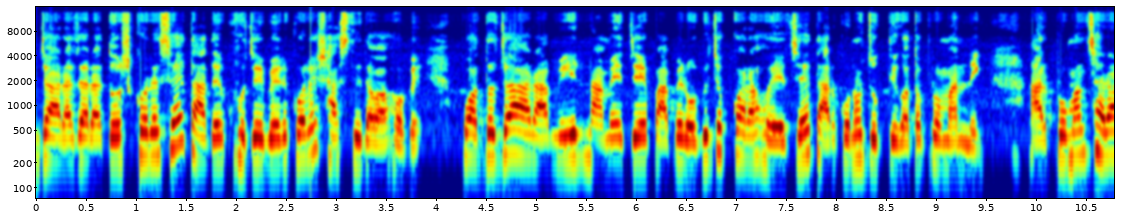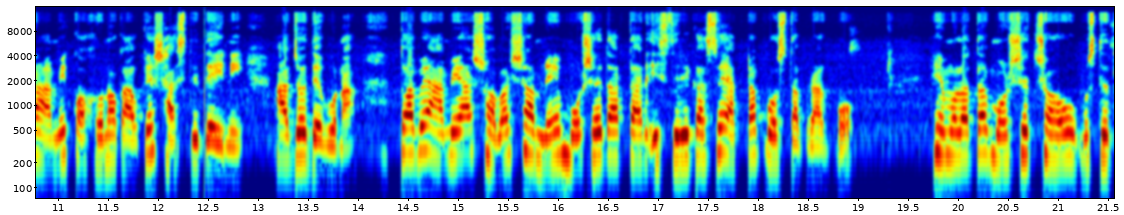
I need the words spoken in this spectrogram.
যারা যারা দোষ করেছে, তাদের খুঁজে বের করে শাস্তি দেওয়া হবে। পদ্মজা আর আমির নামে যে পাপের অভিযোগ করা হয়েছে, তার কোনো যুক্তিগত প্রমাণ নেই। আর প্রমাণ ছাড়া আমি কখনো কাউকে শাস্তি দেইনি, আজও দেব না। তবে আমি আর সবার সামনে মোর্শেদ আর তার স্ত্রীর কাছে একটা প্রস্তাব রাখব। হেমলতা, মোর্শেদ সহ উপস্থিত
